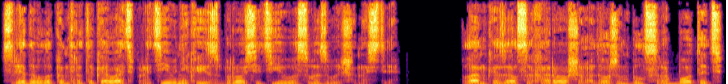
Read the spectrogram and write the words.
Следовало контратаковать противника и сбросить его с возвышенности. План казался хорошим и должен был сработать,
